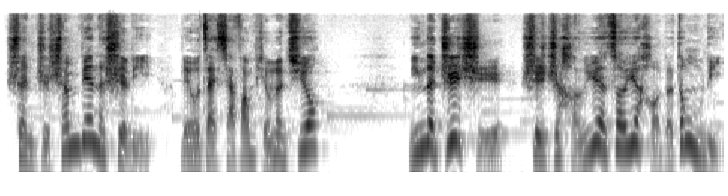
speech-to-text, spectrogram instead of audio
甚至身边的事例留在下方评论区哦。您的支持是志恒越做越好的动力。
